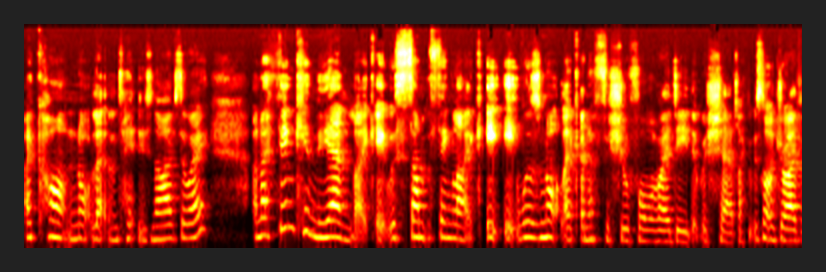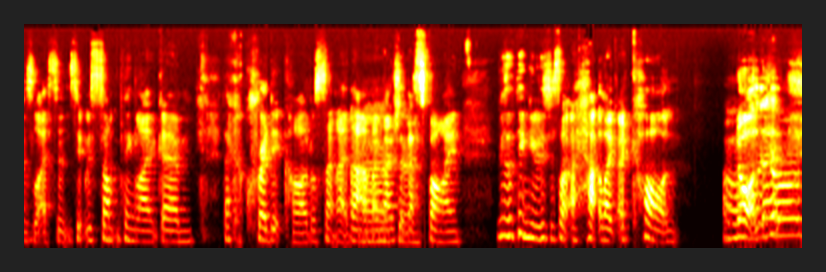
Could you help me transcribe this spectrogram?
I can't not let them take these knives away. And I think in the end, like it was something like it, it was not like an official form of ID that was shared. Like it was not a driver's license. It was something like um like a credit card or something like that. and my Ah, manager's like, that's fine. Because I think he was just like I had like I can't. Oh not let- God,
